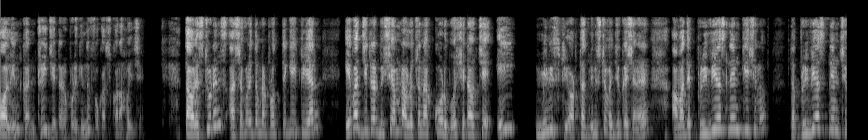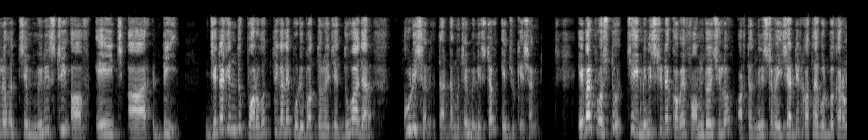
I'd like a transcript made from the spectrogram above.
all in country যেটার উপরে কিন্তু ফোকাস করা হয়েছে তাহলে স্টুডেন্টস আশা করি তোমরা প্রত্যেকেই ক্লিয়ার এবার যেটার বিষয়ে আমরা আলোচনা করব সেটা হচ্ছে এই মিনিস্ট্রি অর্থাৎ মিনিস্ট্রি অফ এডুকেশনের আমাদের প্রিভিয়াস নেম কি ছিল দ্য প্রিভিয়াস নেম ছিল হচ্ছে ministry of H R D যেটা কিন্তু পরবর্তীকালে পরিবর্তন হয়েছে দু কুড়ি সালে তার নাম হচ্ছে মিনিস্ট্রি অফ এডুকেশন এবার প্রশ্ন যে এই মিনিস্ট্রিটা কবে ফর্মড হয়েছিল অর্থাৎ মিনিস্ট্রি অফ এইচআরডির কথাই বলবো কারণ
